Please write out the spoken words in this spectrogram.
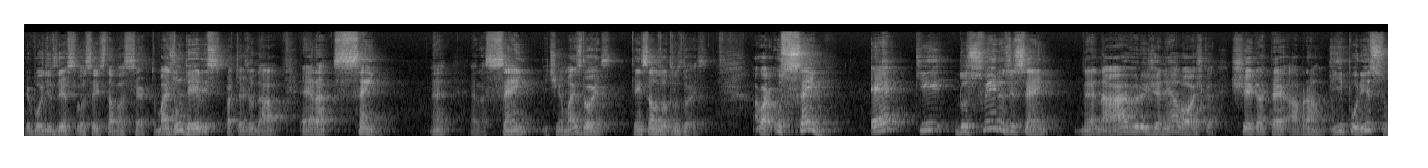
eu vou dizer se você estava certo. Mas um deles, para te ajudar, era Sem, né? Era Sem e tinha mais dois. Quem são os outros dois? Agora, o Sem é que dos filhos de Sem, né, na árvore genealógica, chega até Abraão. E por isso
